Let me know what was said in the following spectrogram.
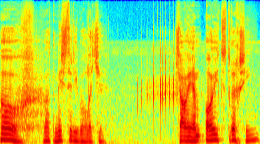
Oh, wat miste die bolletje. Zou hij hem ooit terugzien?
